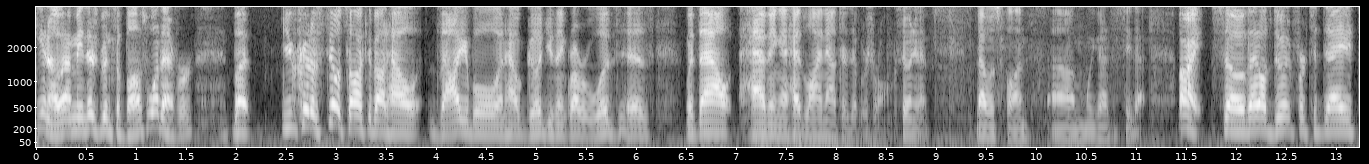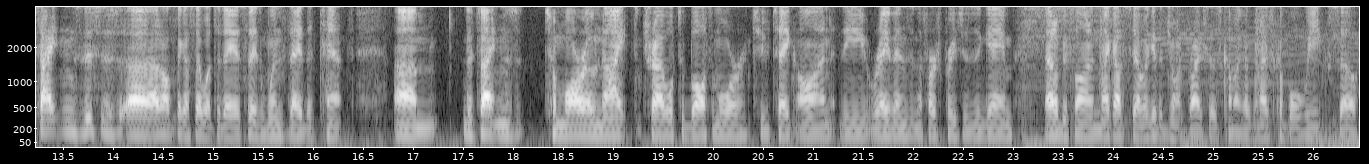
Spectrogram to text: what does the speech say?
You know, I mean, there's been some buzz, whatever, but you could have still talked about how valuable and how good you think Robert Woods is without having a headline out there that was wrong. So anyway, that was fun. Um, we got to see that. All right, so that'll do it for today. Titans. This is uh, I don't think I said what today is. Today's Wednesday, the 10th. Um, the Titans tomorrow night travel to Baltimore to take on the Ravens in the first preseason game. That'll be fun. And like I said, we get the joint practices coming up the next couple of weeks. So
